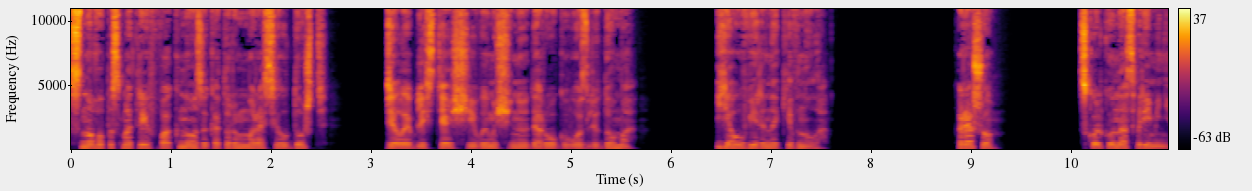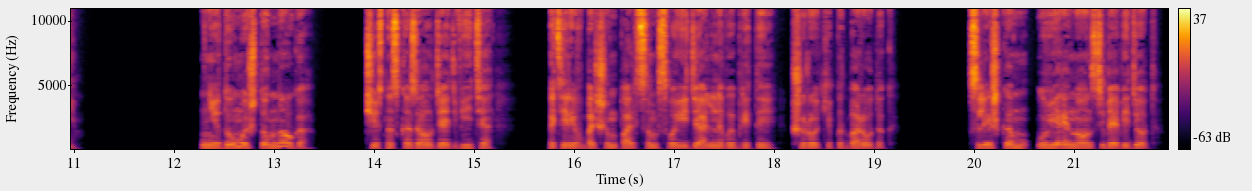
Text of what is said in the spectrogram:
Снова посмотрев в окно, за которым моросил дождь, делая блестящую вымощенную дорогу возле дома, я уверенно кивнула. «Хорошо. Сколько у нас времени?» «Не думаю, что много», — честно сказал дядь Витя, потеряв большим пальцем свой идеально выбритый широкий подбородок. Слишком уверенно он себя ведет.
